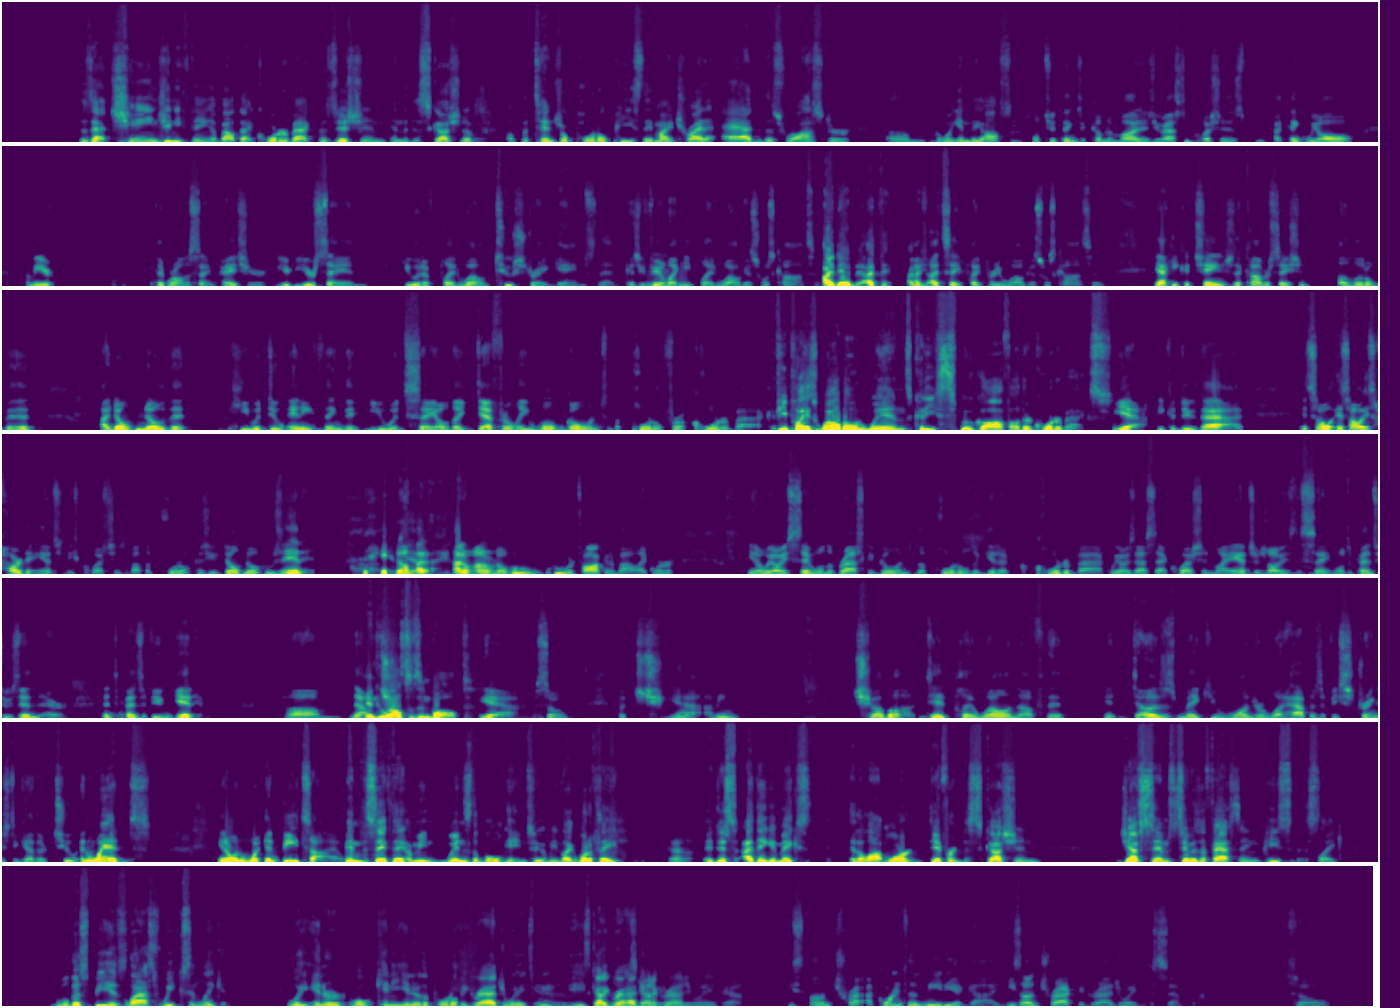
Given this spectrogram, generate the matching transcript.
does that change anything about that quarterback position in the discussion of a potential portal piece they might try to add to this roster um, going into the offseason? Well, two things that come to mind as you ask the question is I think we all, I mean, you're, I think we're on the same page here. You're, you're saying he would have played well in two straight games then because you feel like he played well against Wisconsin. I did. I think. I mean, would say he played pretty well against Wisconsin. Yeah, he could change the conversation a little bit. I don't know that he would do anything that you would say, oh, they definitely won't go into the portal for a quarterback. If he plays well though and wins, could he spook off other quarterbacks? Yeah, he could do that. It's so it's always hard to answer these questions about the portal because you don't know who's in it. you know, Yeah. I, I don't I don't know who who we're talking about. Like we're, you know, we always say, well, Nebraska go into the portal to get a quarterback. We always ask that question. My answer is always the same. Well, it depends who's in there. and It depends if you can get him. Um, now And who else is involved? yeah. So, but Ch- yeah, I mean, Chubba did play well enough that it does make you wonder what happens if he strings together two and wins, you know, and, and beats Iowa. And say if they, I mean, wins the bowl game too. I mean, like, what if they? yeah. It just, I think it makes it a lot more different discussion. Jeff Sims too is a fascinating piece of this. Like, will this be his last weeks in Lincoln? Will he enter? Well, can he enter the portal if he graduates? Yeah. We, he's got to graduate. Got to graduate. Yeah, He's on track. According to the media guide, he's on track to graduate in December. So,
